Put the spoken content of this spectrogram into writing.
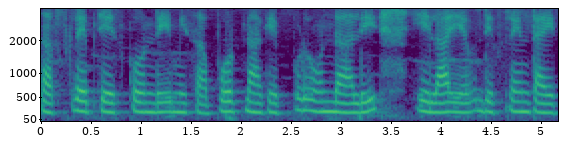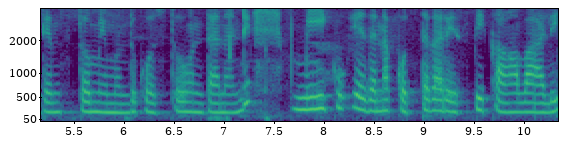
సబ్స్క్రైబ్ చేసుకోండి. మీ సపోర్ట్ నాకు ఎప్పుడు ఉండాలి. ఇలా డిఫరెంట్ ఐటమ్స్తో మీ ముందుకు వస్తూ ఉంటానండి. మీకు ఏదైనా కొత్తగా రెసిపీ కావాలి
